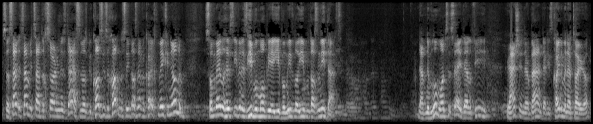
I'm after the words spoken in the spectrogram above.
so it's not it's not mitzad in his das and it's because he's a cotton so he doesn't have a koich to make kinyanim so mele his even his yibum won't be a yibum even though yibum doesn't need that. The Avnei Miluim wants to say that if he Rashi in their band that he's of in Torah,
